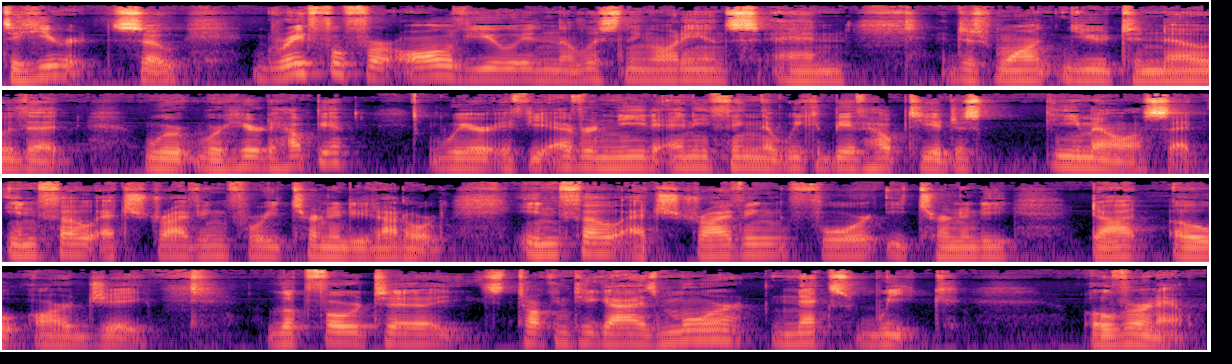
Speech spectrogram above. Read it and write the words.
to hear it. So grateful for all of you in the listening audience, and just want you to know that we're we're here to help you. We're if you ever need anything that we could be of help to you, just email us at info at strivingforeternity.org. Info at strivingforeternity.org. Look forward to talking to you guys more next week. Over and out.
